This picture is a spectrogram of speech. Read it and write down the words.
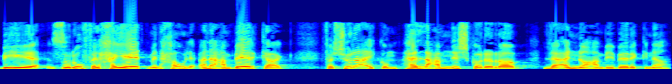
بظروف الحياة من حولك. أنا عم باركك فشو رأيكم؟ هل عم نشكر الرب لأنه عم بيباركنا؟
